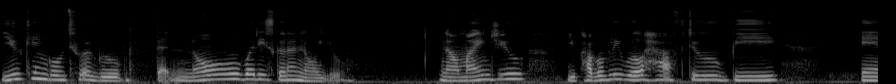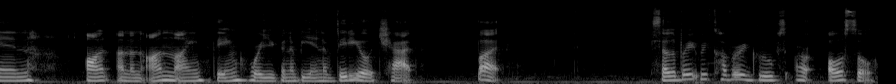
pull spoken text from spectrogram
you can go to a group that nobody's gonna know you. Now, mind you, you probably will have to be in on, on an online thing where you're going to be in a video chat. But celebrate recovery groups are also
